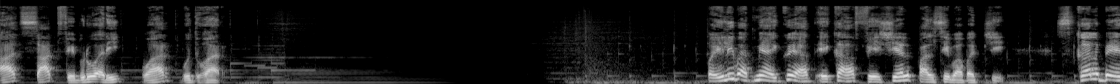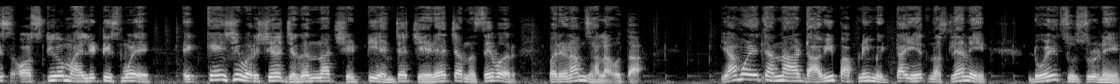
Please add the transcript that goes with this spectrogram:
आज सात फेब्रुवारी वार बुधवार. पहिली बातमी ऐकूयात एका फेशियल पाल्सीबाबतची. स्कल बेस ऑस्टिओमायलिटिसमुळे एक्क्याऐंशी वर्षीय जगन्नाथ शेट्टी यांच्या चेहऱ्याच्या नसेवर परिणाम झाला होता. यामुळे त्यांना डावी पापणी मिटता येत नसल्याने डोळे चुसरुणे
